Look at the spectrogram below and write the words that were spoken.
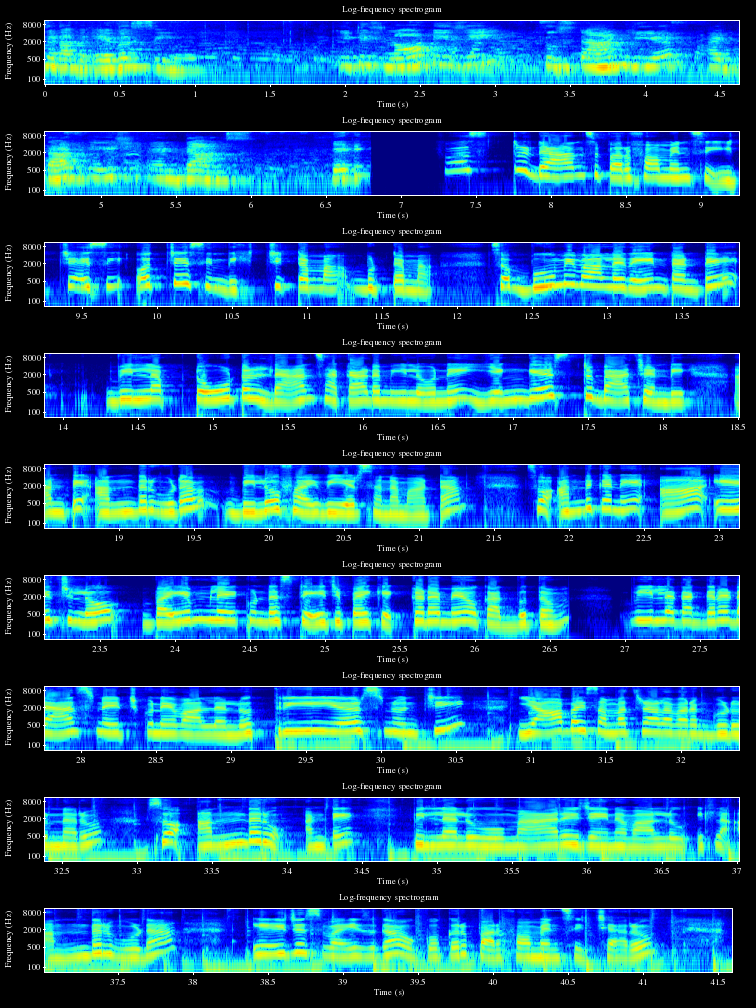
That I've ever seen. It is not easy to stand here at that age and dance. Getting first dance performance ఇచ్చేసి వచ్చేసింది చిట్టమ్మ బుట్టమ్మ సో భూమి వాళ్ళది ఏంటంటే వీళ్ళ టోటల్ డ్యాన్స్ అకాడమీలోనే యంగెస్ట్ బ్యాచ్ అండి అంటే అందరు కూడా బిలో ఫైవ్ ఇయర్స్ అన్నమాట సో అందుకనే ఆ ఏజ్లో భయం లేకుండా స్టేజ్ పైకి ఎక్కడమే ఒక అద్భుతం వీళ్ళ దగ్గర డ్యాన్స్ నేర్చుకునే వాళ్ళల్లో త్రీ ఇయర్స్ నుంచి యాభై సంవత్సరాల వరకు కూడా ఉన్నారు. సో అందరూ అంటే పిల్లలు మ్యారేజ్ అయిన వాళ్ళు ఇట్లా అందరూ కూడా ఏజెస్ వైజ్గా ఒక్కొక్కరు పర్ఫార్మెన్స్ ఇచ్చారు.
